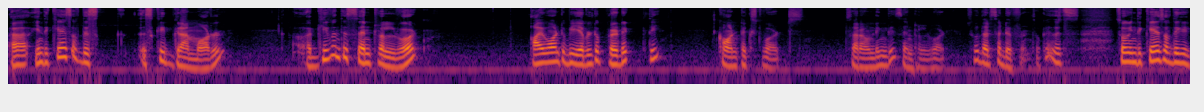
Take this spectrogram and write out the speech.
Uh, in the case of this skip gram model uh, given the central word, I want to be able to predict the context words surrounding the central word. So, that is a difference. Okay. That's, so, in the case of the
